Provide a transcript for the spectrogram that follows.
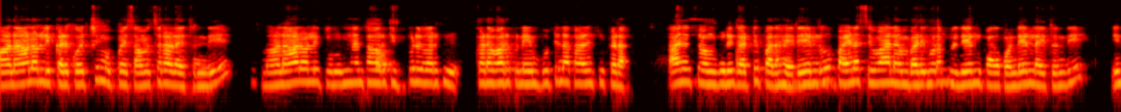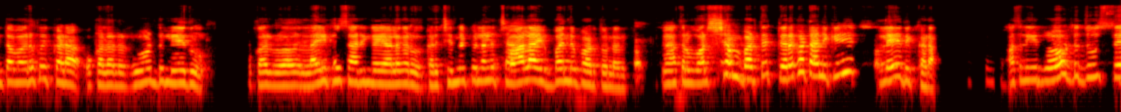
మా నాన్నోళ్ళు ఇక్కడికి వచ్చి ముప్పై సంవత్సరాలు అవుతుంది మా నాన్నోళ్ళు ఇక్కడ ఉన్నంత వరకు ఇప్పటి వరకు ఇక్కడ వరకు నేను పుట్టిన కాడి నుంచి ఇక్కడ ఆంజనేయ గుడి కట్టి పదహైదేళ్ళు పైన శివాలయం బడి కూడా పదేళ్ళు పదకొండేళ్ళు అవుతుంది ఇంతవరకు ఇక్కడ ఒక రోడ్డు లేదు. ఒక లైట్లు సరిగ్గా ఎలగరు ఇక్కడ చిన్న పిల్లలు చాలా ఇబ్బంది పడుతున్నారు. అసలు వర్షం పడితే తిరగటానికి లేదు ఇక్కడ. అసలు ఈ రోడ్డు చూస్తే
